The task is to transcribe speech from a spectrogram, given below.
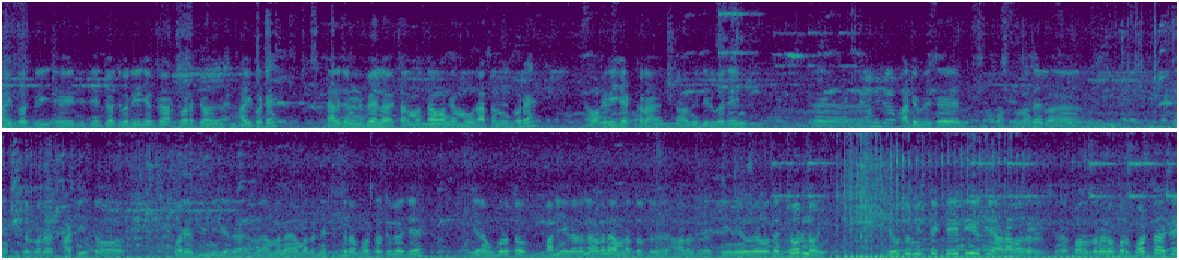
হাইকোর্ট জজ রিজেক্ট করার পর হাইকোর্টে চারজনের বেল হয়। তার মধ্যে আমাকে মূল আসামি করে আমাকে রিজেক্ট করা হয়। তো আমি দীর্ঘদিন পার্টি অফিসে আমাদের কথা থাকি। তো পরে নিজেরা মানে আমাদের নেতৃত্বরা ভরসা দিল যে এরকম করে তো পালিয়ে বেরোলে হবে না আমরা তো আর নিয়মের মতো চোর নই। যেহেতু মিথ্যে কে দিয়েছে আর আমাদের প্রশাসনের ওপর ভরসা আছে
